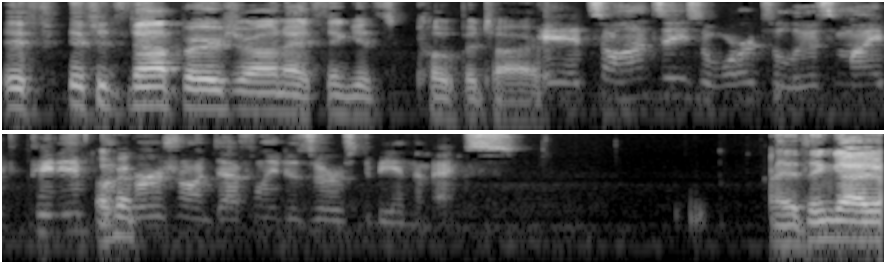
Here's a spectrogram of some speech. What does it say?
if if it's not Bergeron, I think it's Kopitar. It's Anze's award to lose, in my opinion, but Okay. Bergeron definitely deserves to be in the mix. I think I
